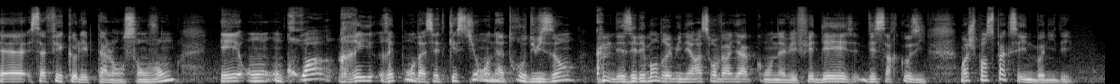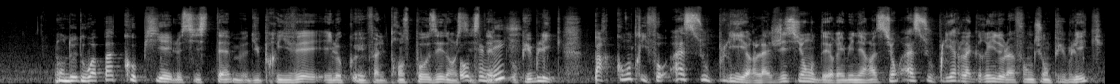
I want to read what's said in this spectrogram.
euh, ça fait que les talents s'en vont et on, croit répondre à cette question en introduisant des éléments de rémunération variable qu'on avait fait dès, Sarkozy. Moi, je ne pense pas que c'est une bonne idée. On ne doit pas copier le système du privé et le, enfin, le transposer dans le système public. public. Par contre, il faut assouplir la gestion des rémunérations, assouplir la grille de la fonction publique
